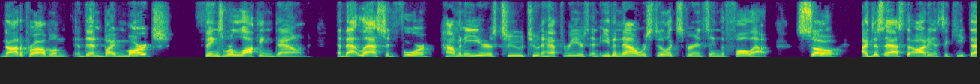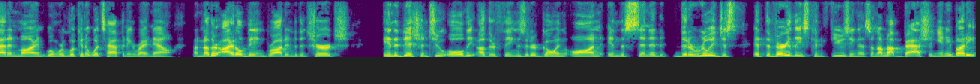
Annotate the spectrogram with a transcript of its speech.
Not a problem. And then by March, things were locking down. And that lasted for how many years? Two, two and a half, three years. And even now, we're still experiencing the fallout. So I just ask the audience to keep that in mind when we're looking at what's happening right now. Another idol being brought into the church, in addition to all the other things that are going on in the synod that are really just at the very least confusing us. And I'm not bashing anybody,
